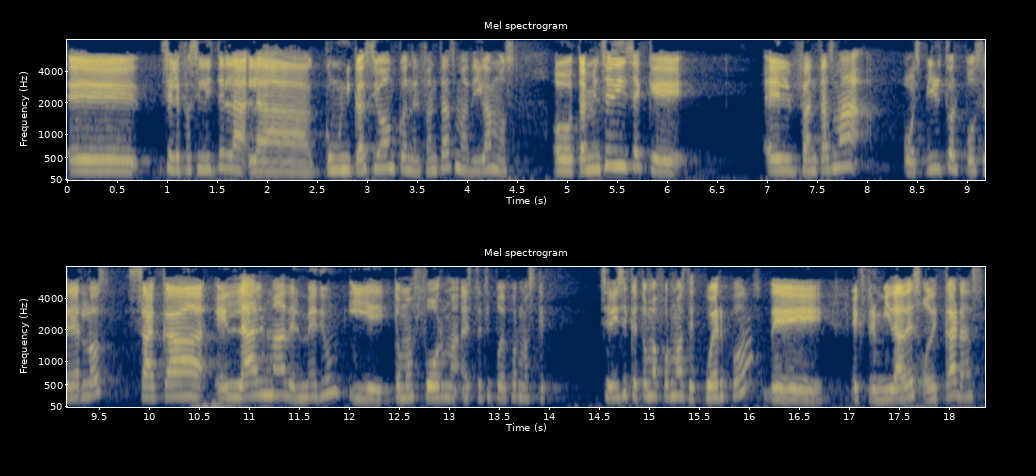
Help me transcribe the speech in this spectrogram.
eh, se le facilite la, la comunicación con el fantasma, digamos. O también se dice que el fantasma o espíritu al poseerlos saca el alma del medium y toma forma, este tipo de formas que se dice que toma formas de cuerpos, de extremidades o de caras.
